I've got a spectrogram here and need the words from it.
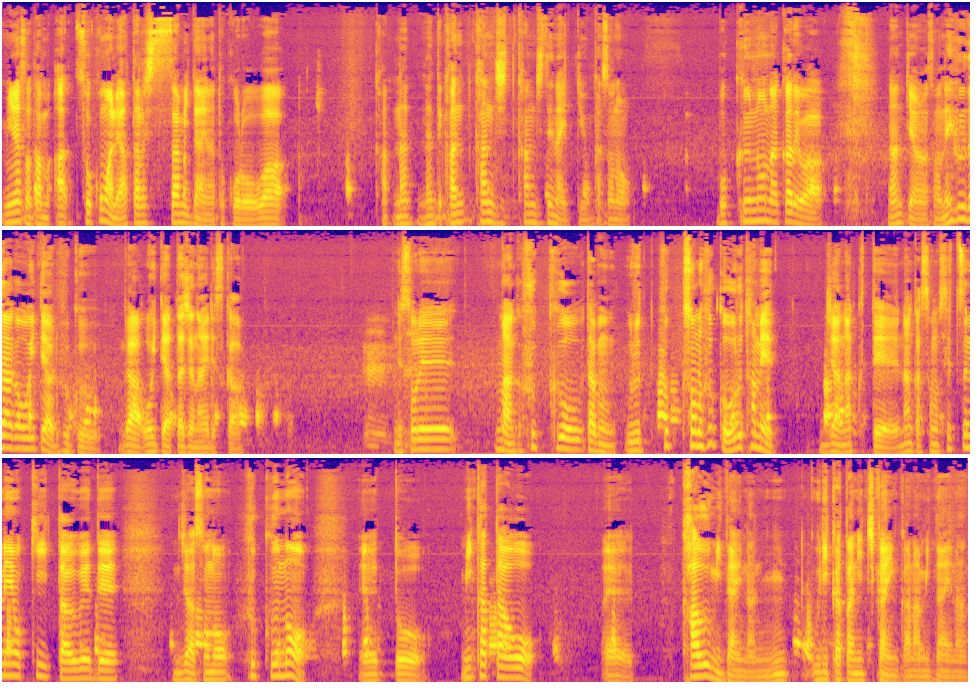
皆さん多分、あ、そこまで新しさみたいなところは、かななんてかん感じ、感じてないっていうか、その、僕の中では、なんていうの？その値札が置いてある服が置いてあったじゃないですか。うん。で、それ、まあ、服を多分売る、服その服を売るためじゃなくて、なんかその説明を聞いた上で、じゃあその服の、えーっと、見方を、えー買うみたいなに売り方に近いんかなみたいな。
